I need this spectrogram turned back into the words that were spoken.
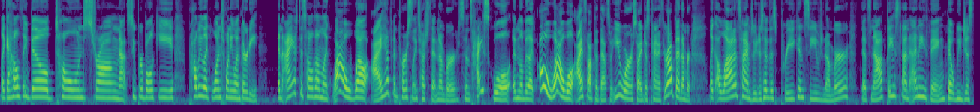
like a healthy build, toned, strong, not super bulky, probably like 120, 130. And I have to tell them, like, wow, well, I haven't personally touched that number since high school. And they'll be like, oh, wow, well, I thought that that's what you were. So I just kind of threw out that number. Like, a lot of times we just have this preconceived number that's not based on anything that we just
